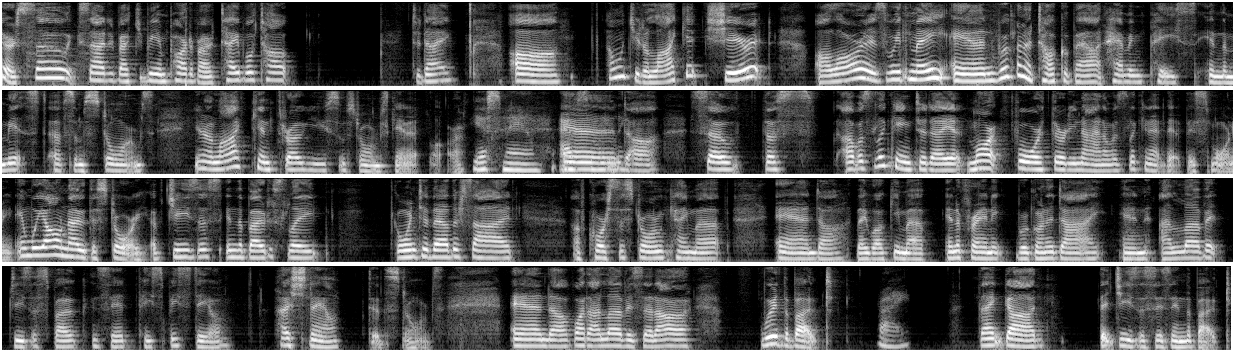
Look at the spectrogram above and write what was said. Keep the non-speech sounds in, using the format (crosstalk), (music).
we are so excited about you being part of our table talk today. Uh, I want you to like it, share it. Uh, Laura is with me, and we're going to talk about having peace in the midst of some storms. You know, life can throw you some storms, can it, Laura? Yes, ma'am. And Absolutely. uh, so the I was looking today at Mark four thirty nine. I was looking at that this morning, and we all know the story of Jesus in the boat asleep, going to the other side. Of course, the storm came up, and uh, they woke him up in a frantic. We're going to die, and I love it. Jesus spoke and said, "Peace, be still. Hush now to the storms." And uh, what I love is that our we're the boat. right. Thank God that Jesus is in the boat.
